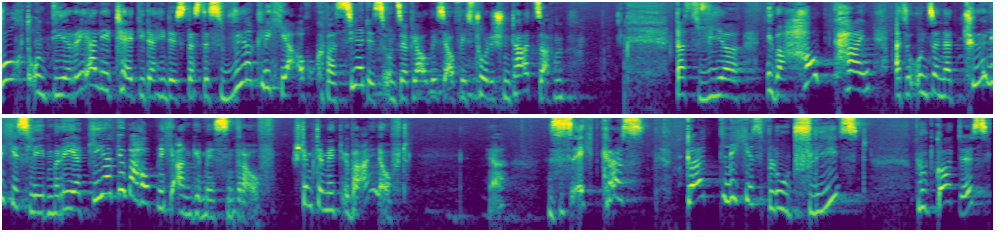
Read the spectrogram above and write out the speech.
Wucht und die Realität, die dahinter ist, dass das wirklich ja auch passiert ist, unser Glaube ist ja auf historischen Tatsachen, dass wir überhaupt kein, also unser natürliches Leben reagiert überhaupt nicht angemessen drauf. Stimmt damit überein oft? Ja, das ist echt krass. Göttliches Blut fließt, Blut Gottes,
